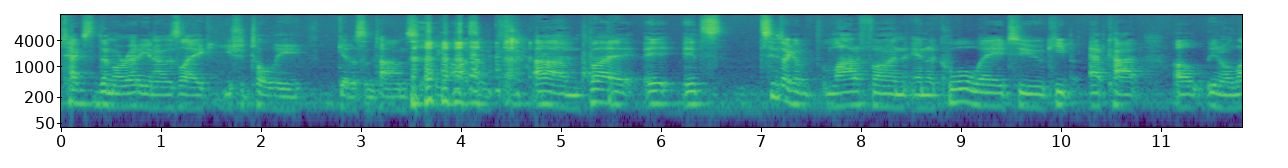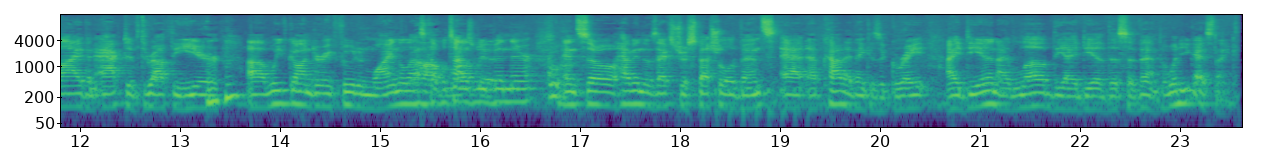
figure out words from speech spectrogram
texted them already, and I was like, you should totally get us some toms. It'd be awesome. Um, but it it's seems like a lot of fun and a cool way to keep Epcot. Uh, you know, alive and active throughout the year. Uh, we've gone during food and wine the last Oh, couple times we've it. been there, and so having those extra special events at Epcot, I think, is a great idea, and I love the idea of this event. But what do you guys think?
